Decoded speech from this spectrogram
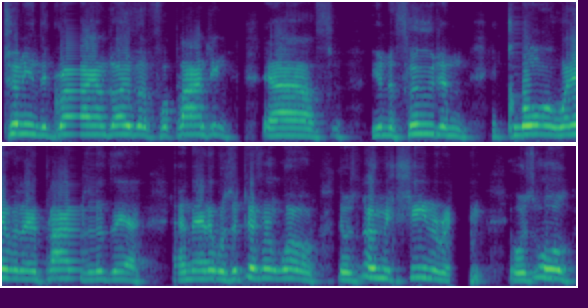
turning the ground over for planting uh, you know, food and, and corn, whatever they planted there. And that it was a different world. There was no machinery. It was all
